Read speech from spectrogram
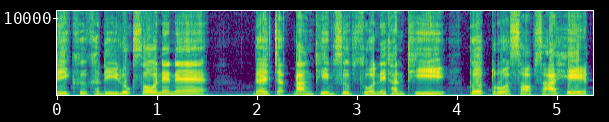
นี่คือคดีลูกโซ่แน่ ๆ ได้จัดตั้งทีมสืบสวนในทันที เพื่อตรวจสอบสาเหตุ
